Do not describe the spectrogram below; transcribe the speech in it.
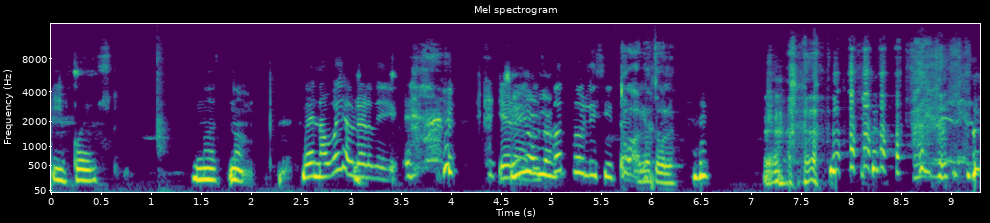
Y pues, no, no. Bueno, voy a hablar de. y ahora, Sí, el habla. spot publicitario. Habla, habla.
